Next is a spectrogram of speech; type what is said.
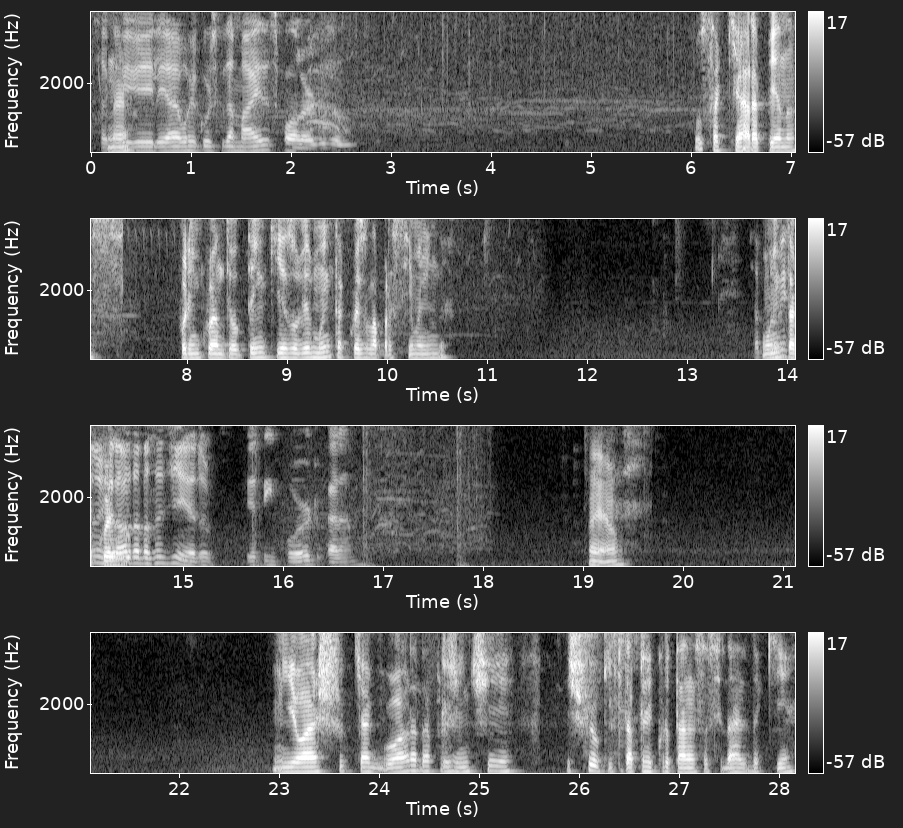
Só que Né? ele é o recurso que dá mais scholar do jogo. Vou saquear apenas. Por enquanto, eu tenho que resolver muita coisa lá pra cima ainda. Essa Muita coisa. geral dá bastante dinheiro. Porque tem porto, caramba. É. E eu acho que agora dá pra gente. Deixa eu ver o que, que dá pra recrutar nessa cidade daqui.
